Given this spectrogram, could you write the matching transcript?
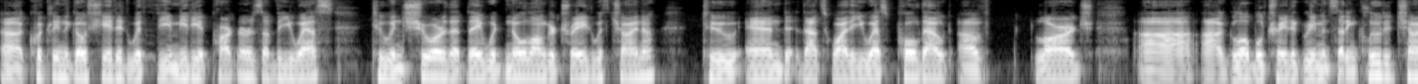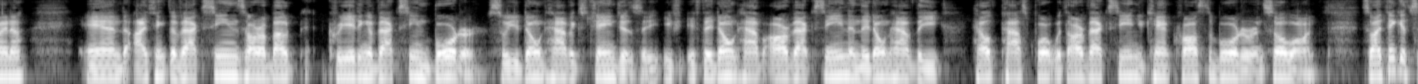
uh, quickly negotiated with the immediate partners of the U.S. to ensure that they would no longer trade with China. To end. that's why the U.S. pulled out of large uh, uh, global trade agreements that included China. And I think the vaccines are about creating a vaccine border so you don't have exchanges. If, if they don't have our vaccine and they don't have the health passport with our vaccine, you can't cross the border and so on. So I think it's,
